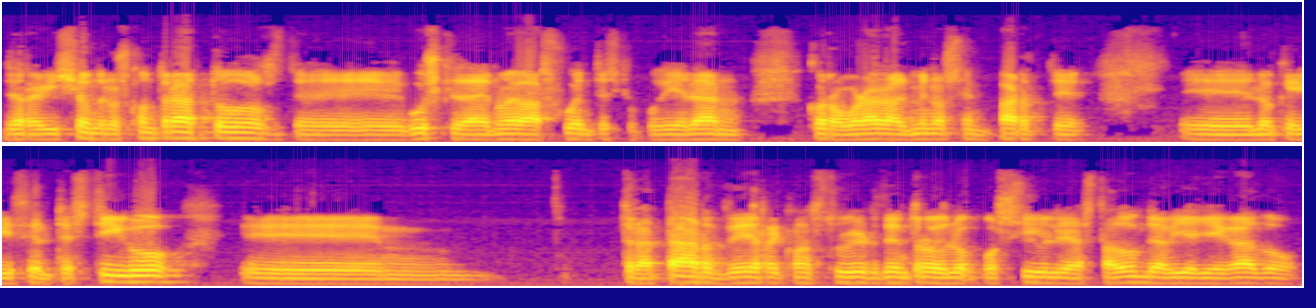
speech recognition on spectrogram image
de, revisión de los contratos, de búsqueda de nuevas fuentes que pudieran corroborar, al menos en parte, eh, lo que dice el testigo. Eh, tratar de reconstruir dentro de lo posible hasta dónde había llegado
